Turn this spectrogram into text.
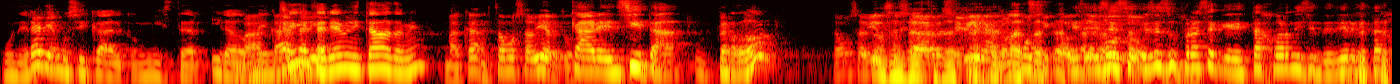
Funeraria musical con Mr. Hígado. Me Bacán. Sí, encantaría. estaría invitado también. Bacán, estamos abiertos. Karencita, ¿perdón? Estamos abiertos a recibir a los músicos. Esa es, mundo. esa es su frase que está horny sin decir que está horny.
